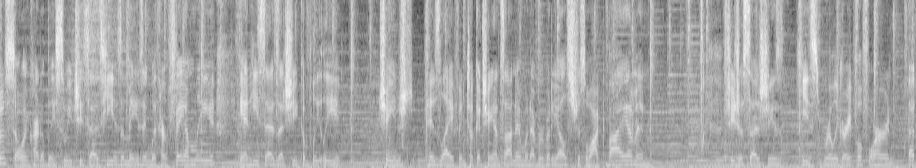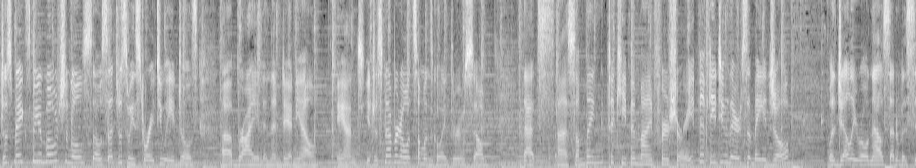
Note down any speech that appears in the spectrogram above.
just so incredibly sweet. She says he is amazing with her family. And he says that she completely changed his life and took a chance on him when everybody else just walked by him. And she just says she's he's really grateful for her and that just makes me emotional so such a sweet story two angels uh, brian and then danielle and you just never know what someone's going through so that's uh, something to keep in mind for sure 852 there's some angel with jelly roll now son of a sinner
